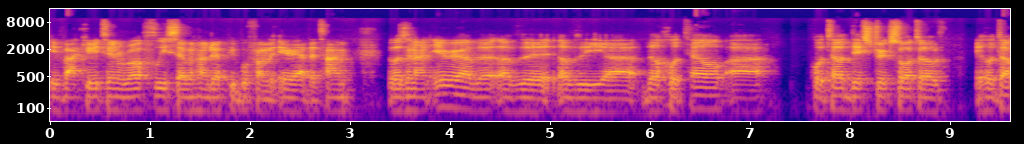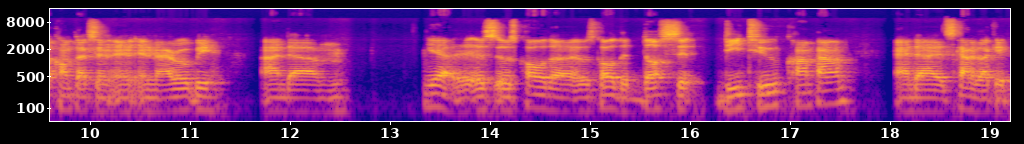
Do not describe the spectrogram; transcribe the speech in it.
evacuating roughly 700 people from the area at the time. It was in an area of the of the of the uh, the hotel uh, hotel district, sort of a hotel complex in, in, in Nairobi, and um, yeah, it was it was called uh, it was called the Dusit D2 compound and uh, it's kind of like a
